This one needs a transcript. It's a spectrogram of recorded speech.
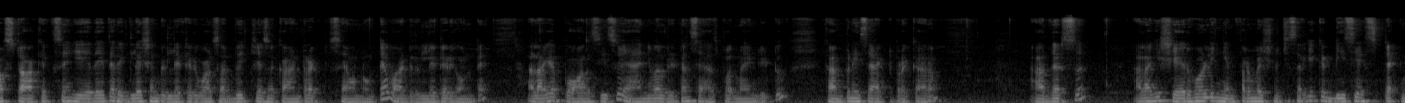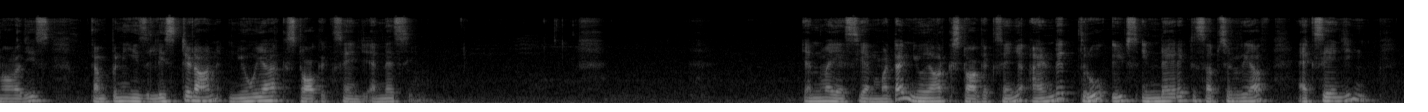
of stock exchange ఏదైతే regulation related వాళ్ళు submit చేసిన contracts ఏమైనా ఉంటే వాటి రిలేటెడ్గా ఉంటాయి. అలాగే policies annual returns as per ninety two companies act ప్రకారం. అదర్స్ అలాగే షేర్ హోల్డింగ్ ఇన్ఫర్మేషన్ వచ్చేసరికి ఇక్కడ DCS technologies company is listed on New York stock exchange NSC NYSC అనమాట New York stock exchange and through its indirect subsidiary of exchanging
